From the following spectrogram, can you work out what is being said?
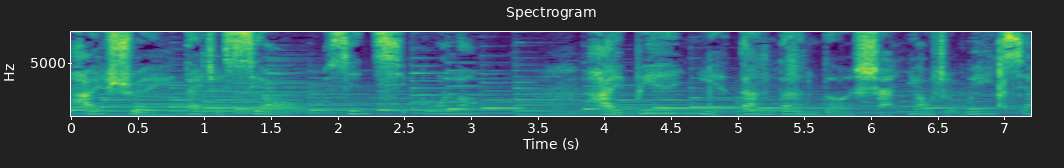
海水带着笑掀起波浪，海边也淡淡的闪耀着微笑。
